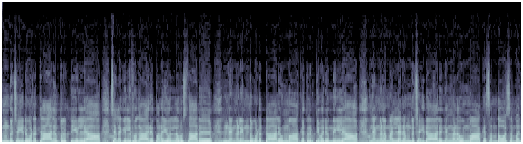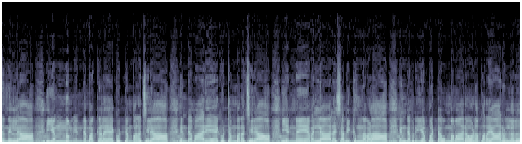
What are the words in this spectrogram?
എന്ത് ചെയ്തു കൊടുത്താലും തൃപ്തിയില്ല. ചില ഗൾഫുകാർ പറയുമല്ലോ ഉസ്താദ് ഞങ്ങൾ എന്ത് കൊടുത്താലും ഉമ്മാക്ക് തൃപ്തി വരുന്നില്ല. ഞങ്ങൾ നല്ലതെന്ത് ചെയ്താലും ഞങ്ങളുടെ ഉമ്മാക്ക് സന്തോഷം വരുന്നില്ല. എന്നും എന്റെ മക്കളെ കുറ്റം പറച്ചില്ല എന്റെ ഭാര്യയെ കുറ്റം പറച്ചില്ല എന്നെ വല്ലാതെ ശപിക്കുന്നവളാ. എന്റെ പ്രിയപ്പെട്ട ഉമ്മമാരോട് പറയാനുള്ളത്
